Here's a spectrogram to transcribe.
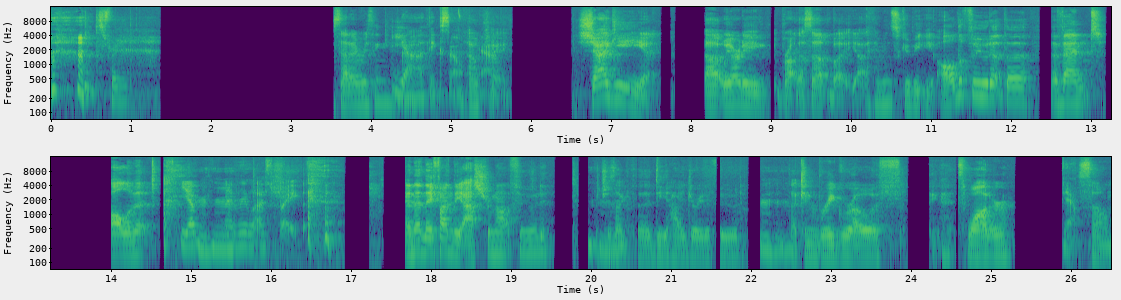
Thanks, Fred. Is that everything? Yeah. I think so. Okay. Shaggy. Uh, we already brought this up, but yeah, him and Scooby eat all the food at the event. All of it. Yep. Mhm. Every last bite. And then they find the astronaut food, Yeah. which is like the dehydrated food Mhm. that can regrow if it's water. Yeah. So,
